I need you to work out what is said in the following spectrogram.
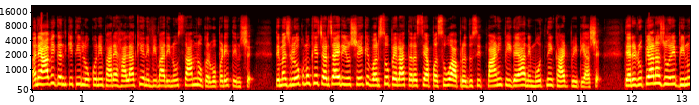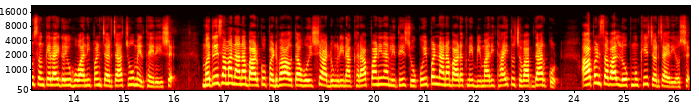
અને આવી ગંદકીથી લોકોને ભારે હાલાકી અને બીમારીનો સામનો કરવો પડે તેમ છે. તેમજ લોકમુખે ચર્ચાઈ રહ્યું છે કે વર્ષો પહેલાં તરસ્યા પશુઓ આ પ્રદૂષિત પાણી પી ગયા અને મોતને ઘાટ ભેટ્યા છે. ત્યારે રૂપિયાના જોરે ભીનું સંકેલાઈ ગયું હોવાની પણ ચર્ચા ચોમેર થઈ રહી છે. મદ્રેસામાં નાના બાળકો પઢવા આવતા હોય છે. આ ડુંગળીના ખરાબ પાણીના લીધે જો કોઈ પણ નાના બાળકને બીમારી થાય તો જવાબદાર કોણ? આ પણ સવાલ લોકમુખે ચર્ચાઈ રહ્યો છે.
